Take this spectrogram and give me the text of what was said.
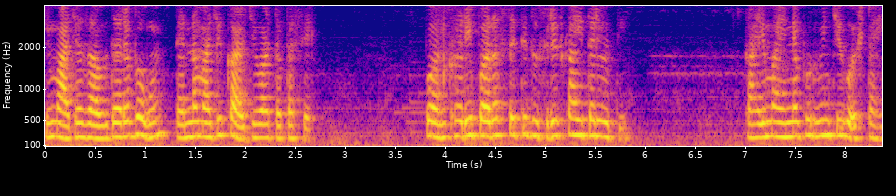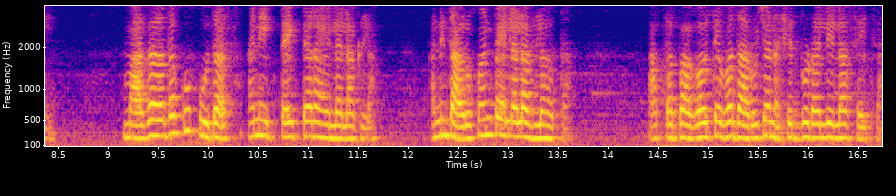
की माझ्या जबाबदाऱ्या बघून त्यांना माझी काळजी वाटत असेल. पण खरी परिस्थिती दुसरीच काहीतरी होती. काही महिन्यापूर्वींची गोष्ट आहे. माझा दादा खूप उदास आणि एकटा एकटा राहायला लागला आणि दारू पण प्यायला लागला होता. आता बागाव तेव्हा दारूच्या नशेत बुडालेला असायचा.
